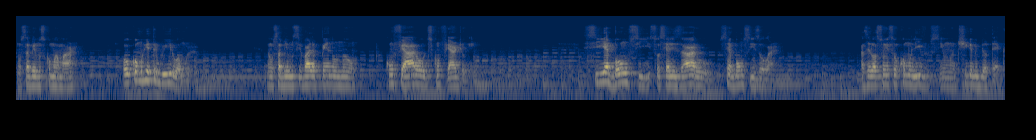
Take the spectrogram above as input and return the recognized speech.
Não sabemos como amar ou como retribuir o amor. Não sabemos se vale a pena ou não confiar ou desconfiar de alguém. Se é bom se socializar ou se é bom se isolar. As relações são como livros em uma antiga biblioteca,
